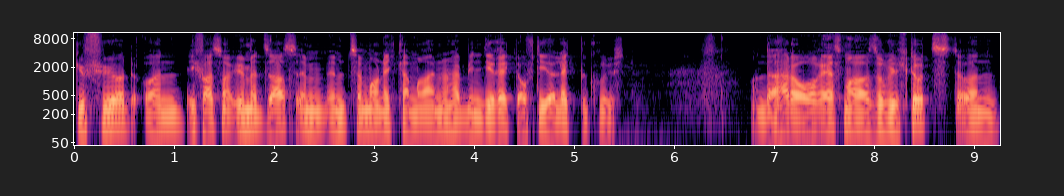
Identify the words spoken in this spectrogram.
geführt. Und ich weiß noch, Ümit saß im, im Zimmer und ich kam rein und habe ihn direkt auf Dialekt begrüßt. Und da hat er auch erstmal so gestutzt und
